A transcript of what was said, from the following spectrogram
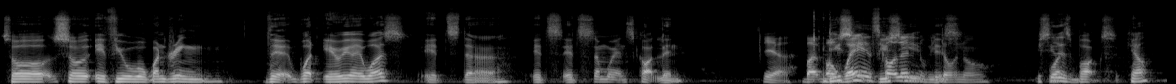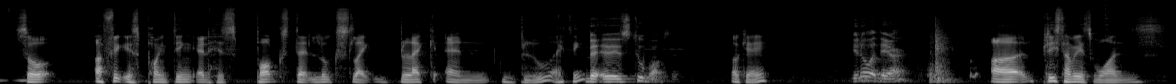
So so if you were wondering the what area it was, it's the it's it's somewhere in Scotland. Yeah, but Do but where see- in do Scotland we this? don't know. You see What? this box, Kel? So Afiq is pointing at his box that looks like black and blue. I think. There is two boxes. Okay. You know what they are? Uh, please tell me it's ones.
